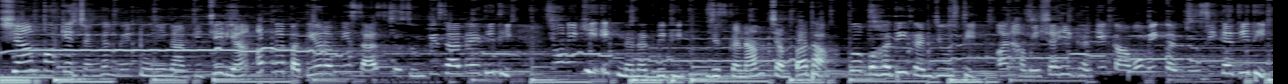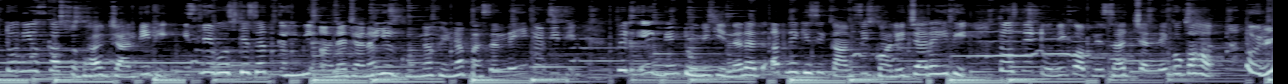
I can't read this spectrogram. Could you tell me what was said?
श्यामपुर के जंगल में टूनी नाम की चिड़िया अपने पति और अपनी सास कुसुम के साथ रहती थी। टूनी की एक ननद भी थी, जिसका नाम चंपा था। वो बहुत ही कंजूस थी और हमेशा ही घर के कामों में कंजूसी करती थी। टूनी उसका स्वभाव जानती थी, इसलिए वो उसके साथ कहीं भी आना जाना या घूमना फिरना पसंद नहीं करती थी। फिर एक दिन टूनी की ननद अपने किसी काम से कॉलेज जा रही थी तो उसने टूनी को अपने साथ चलने को कहा, अरे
